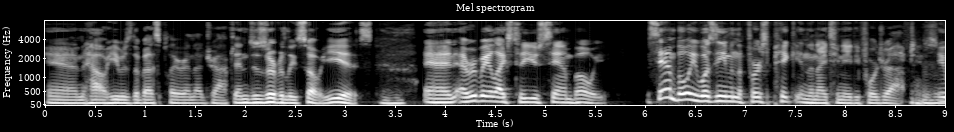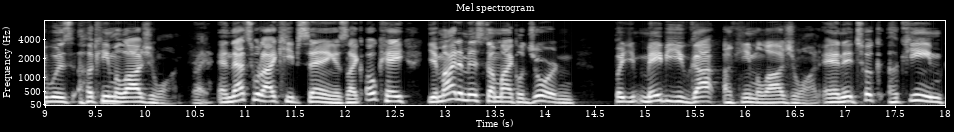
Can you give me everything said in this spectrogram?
and how he was the best player in that draft, and deservedly so. He is. Mhm. And everybody likes to use Sam Bowie. Sam Bowie wasn't even the first pick in the 1984 draft. Mhm. It was Hakeem Olajuwon. Right. And that's what I keep saying is like, okay, you might have missed on Michael Jordan, but you, maybe you got Hakeem Olajuwon. And it took Hakeem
